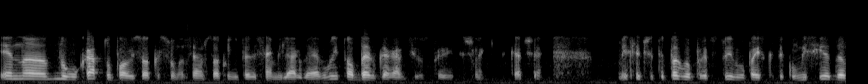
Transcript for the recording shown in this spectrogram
е на многократно по-висока сума 750 милиарда евро и то без гаранции от страните членки. Така че мисля, че те първо предстои Европейската комисия да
